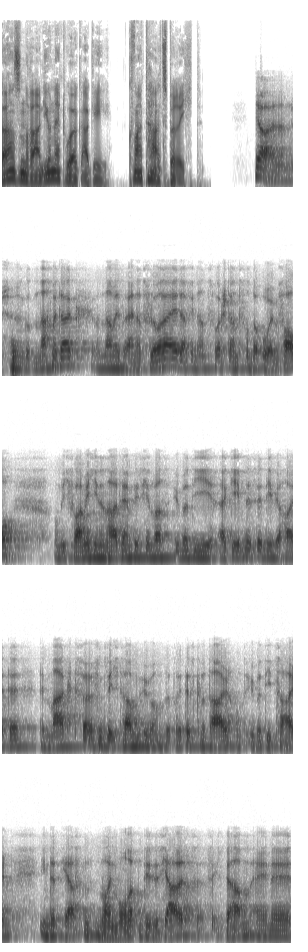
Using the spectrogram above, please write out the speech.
Börsenradio Network AG. Quartalsbericht. Ja, einen schönen guten Nachmittag. Mein Name ist Reinhard Florey, der Finanzvorstand von der OMV. Und ich freue mich, Ihnen heute ein bisschen was über die Ergebnisse, die wir heute dem Markt veröffentlicht haben, über unser drittes Quartal und über die Zahlen in den ersten neun Monaten dieses Jahres zu erzählen. Wir haben eine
